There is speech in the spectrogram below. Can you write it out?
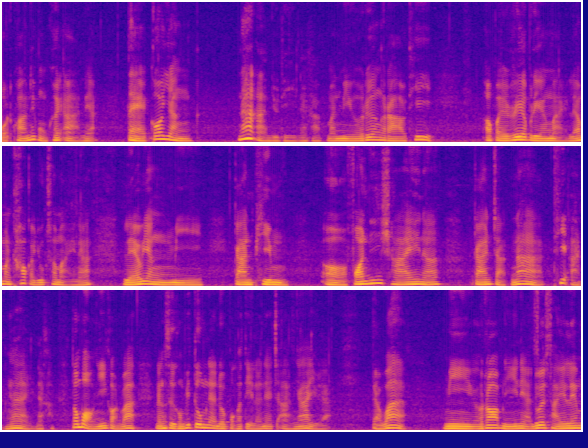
บทความที่ผมเคยอ่านเนี่ยแต่ก็ยังน่าอ่านอยู่ดีนะครับ มันมีเรื่องราวที่เอาไปเรียบเรียงใหม่ แล้วมันเข้ากับยุคสมัยนะ แล้วยังมีการพิมพ์ออฟอนต์ที่ใช้นะการจัดหน้าที่อ่านง่ายนะครับ ต้องบอกงี้ก่อนว่าหนังสือของพี่ตุ้มเนี่ยโดยปกติแล้วเนี่ยจะอ่านง่ายอยู่แล้ว แต่ว่ามีรอบนี้เนี่ยด้วยไซส์เล่ม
